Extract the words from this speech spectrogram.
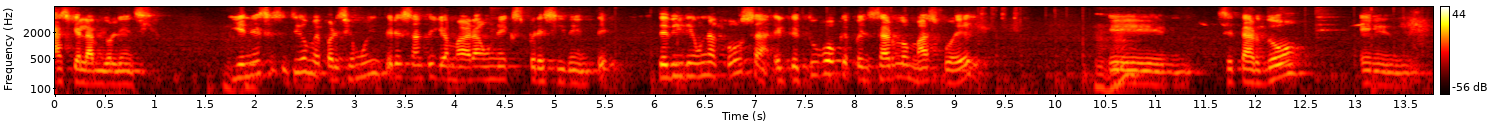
hacia la violencia. Y en ese sentido me pareció muy interesante llamar a un expresidente. Te diré una cosa, el que tuvo que pensarlo más fue él. Eh, se tardó en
